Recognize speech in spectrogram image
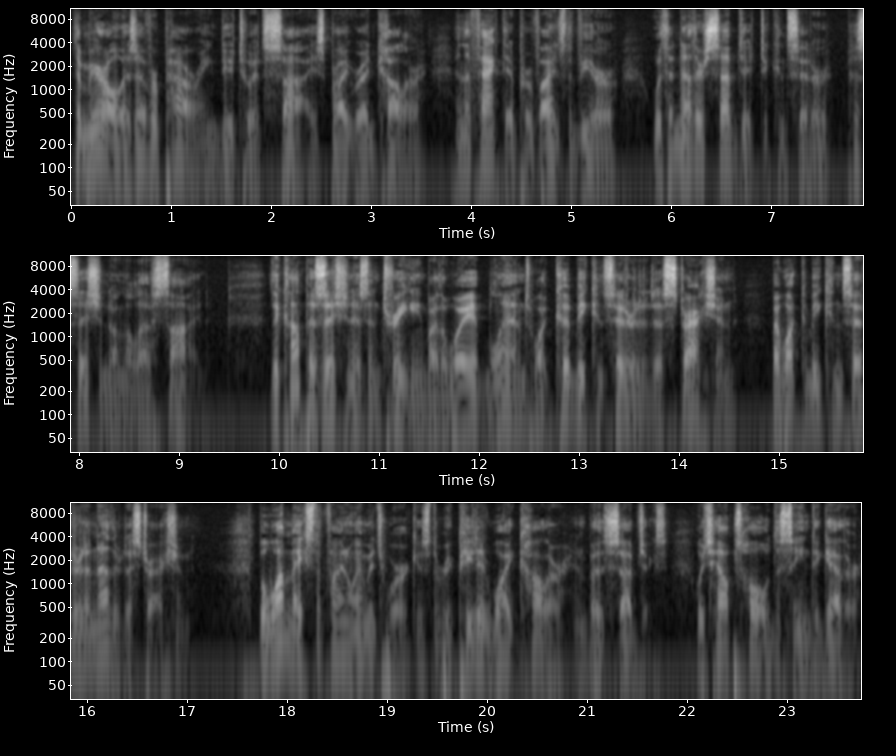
The mural is overpowering due to its size, bright red color, and the fact that it provides the viewer with another subject to consider positioned on the left side. The composition is intriguing by the way it blends what could be considered a distraction by what could be considered another distraction. But what makes the final image work is the repeated white color in both subjects, which helps hold the scene together.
